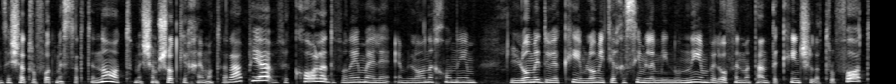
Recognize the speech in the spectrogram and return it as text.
זה שהתרופות מסרטנות, משמשות ככימותרפיה, וכל הדברים האלה הם לא נכונים, לא מדויקים, לא מתייחסים למינונים ולאופן מתן תקין של התרופות.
